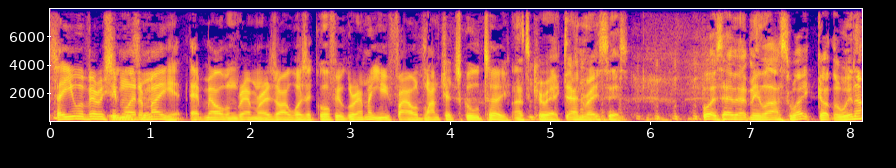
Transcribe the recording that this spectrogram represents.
So you were very similar to me at, at Melbourne Grammar as I was at Caulfield Grammar. You failed lunch at school too. that's correct, and recess. Boys, how about me last week? Got the winner.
